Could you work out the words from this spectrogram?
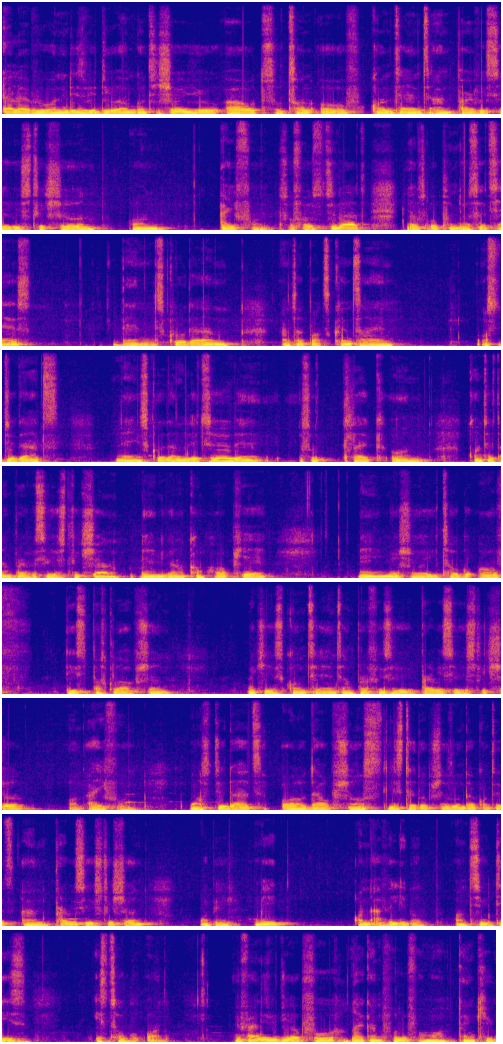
hello everyone. In this video i'm going to show you how to turn off content and privacy restriction on iphone. So first to do that you have to open your settings then scroll down and tap on screen time. Once you do that then you scroll down a little then so click on content and privacy restriction. Then you're gonna come up here and make sure you toggle off this particular option which is content and privacy privacy restriction on iphone. Once you do that all of the options listed options under content and privacy restriction will be made unavailable until this is toggled on. If you find this video helpful like and follow for more. Thank you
